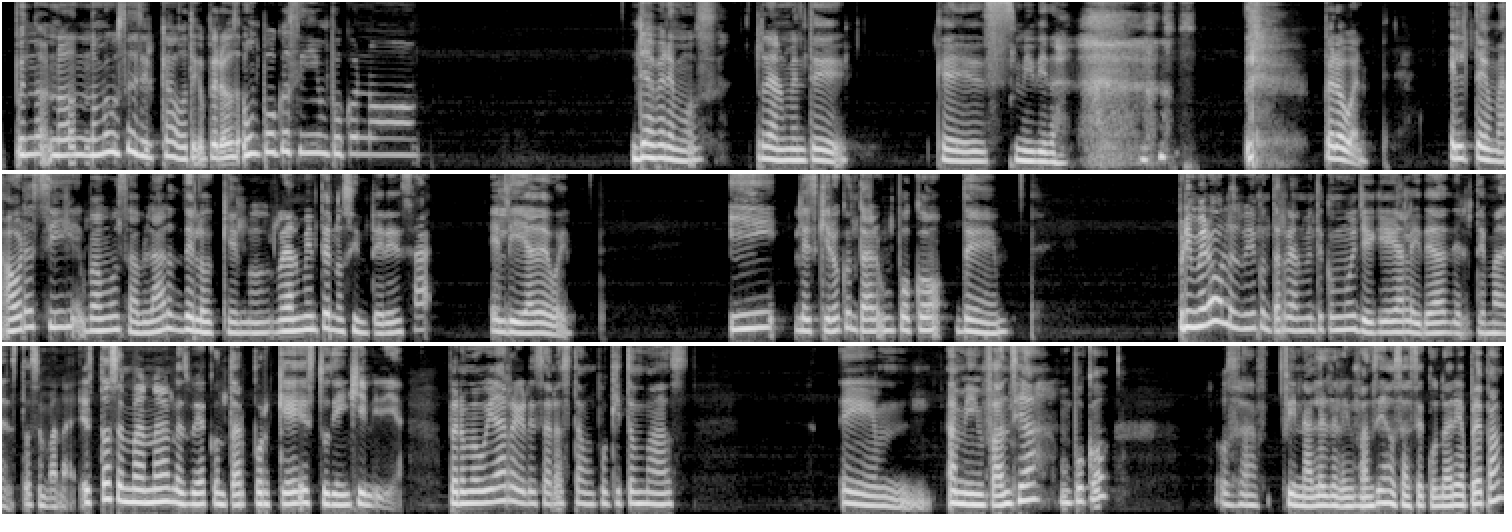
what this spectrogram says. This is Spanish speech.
pues no, no, no me gusta decir caótica, pero un poco sí, un poco no. Ya veremos realmente qué es mi vida. pero bueno, el tema. Ahora sí vamos a hablar de lo que nos, realmente nos interesa el día de hoy. Y les quiero contar un poco de Primero les voy a contar realmente cómo llegué a la idea del tema de esta semana. Esta semana les voy a contar por qué estudié ingeniería, pero me voy a regresar hasta un poquito más em, a mi infancia, un poco, o sea, finales de la infancia, o sea, secundaria prepa,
